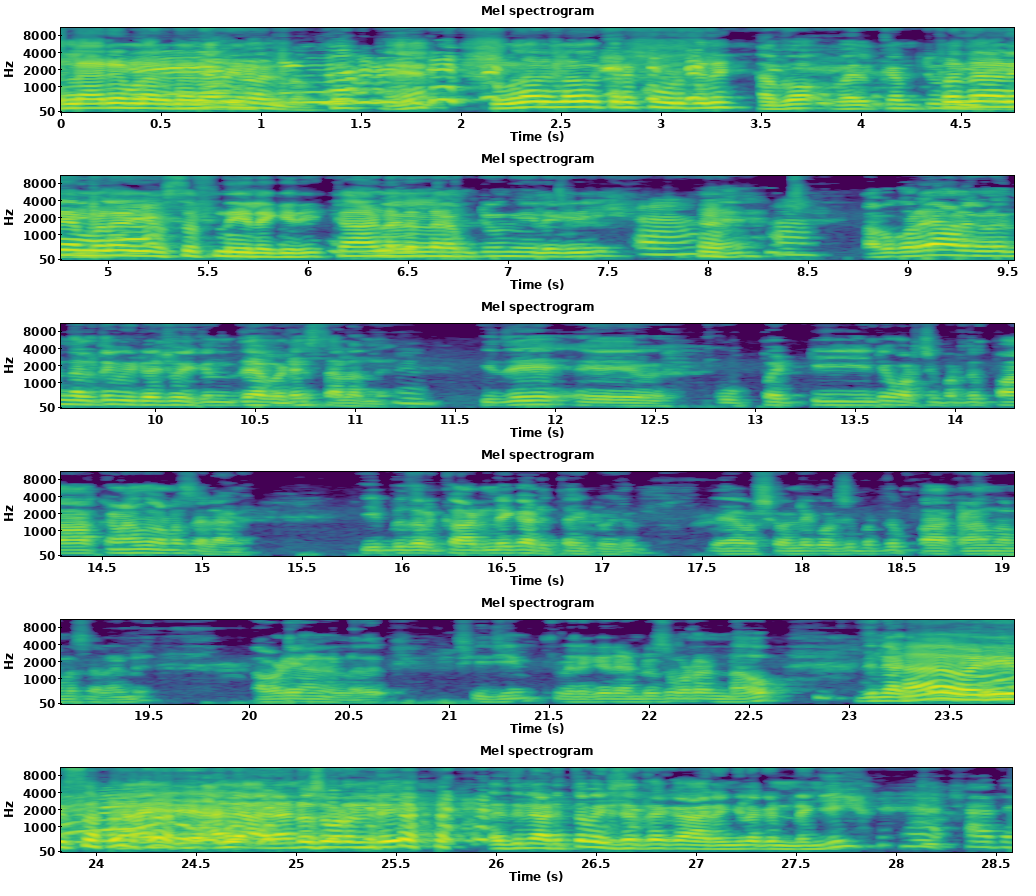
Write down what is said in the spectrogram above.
എല്ലാരും നമ്മളറിയണല്ലോ കൂടുതൽ അപ്പൊ വെൽക്കം ടു അതാണ് നമ്മളെ യൂസഫ് നീലഗിരി. കാണില്ലല്ലോ വെൽക്കം ടു നീലഗിരി. അപ്പൊ കുറെ ആളുകൾ ഇന്നലത്തെ വീഡിയോ ചോദിക്കുന്നത് എവിടെ സ്ഥലം ഇത് ഉപ്പട്ടീന്റെ ഉപ്പട്ടിന്റെ കുറച്ചിപ്പുറത്ത് പാക്കണ എന്ന് പറഞ്ഞ സ്ഥലമാണ് ഈ ബിദർക്കാടിന്റെ ഒക്കെ അടുത്തായിട്ട് വരും. ദേവസ്വന്റെ കുറച്ചിപ്പുറത്ത് പാക്കണ എന്ന് പറഞ്ഞ സ്ഥലമുണ്ട്. അവിടെയാണ് ഉള്ളത് ഷിജിയും ഇവരൊക്കെ രണ്ടു ദിവസം കൂടെ ഉണ്ടാവും. ഇതിന്റെ അടുത്ത ഒരു അല്ല രണ്ടു ദിവസം കൂടെ ഉണ്ട്. ഇതിന്റെ അടുത്ത പരിസരത്തൊക്കെ ആരെങ്കിലും ഒക്കെ ഉണ്ടെങ്കിൽ അതെ.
